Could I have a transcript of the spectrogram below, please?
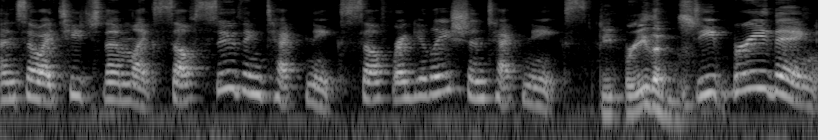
and so i teach them like self-soothing techniques self-regulation techniques Deep breathings. deep breathing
